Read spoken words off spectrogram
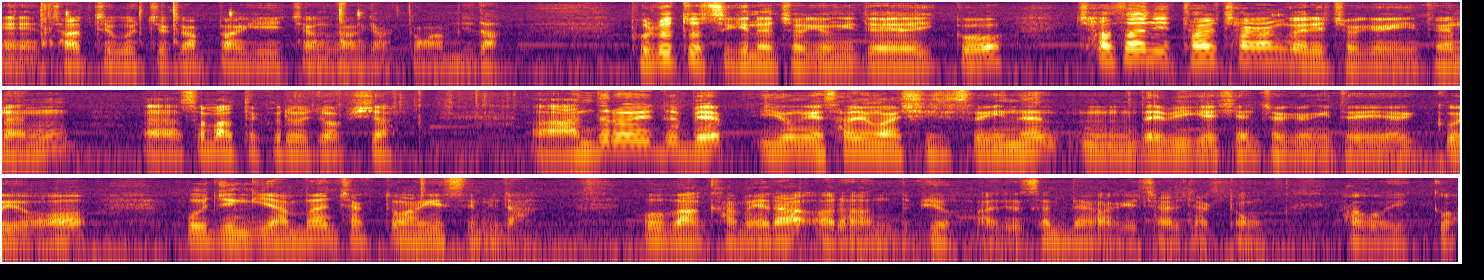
예, 좌측 우측 깜빡이 정상 작동합니다. 블루투스 기능 적용이 되어 있고 차선 이탈 차간거리 적용이 되는 어, 스마트 크루즈 옵션. 어, 안드로이드 맵 이용해 사용하실 수 있는 음, 내비게이션 적용이 되어 있고요. 보증기 한번 작동하겠습니다. 후방 카메라 어라운드 뷰 아주 선명하게 잘 작동하고 있고.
